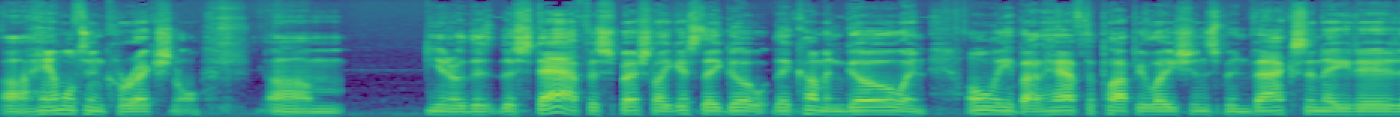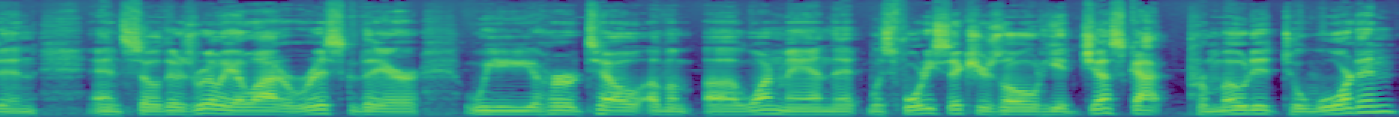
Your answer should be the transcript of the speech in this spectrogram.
uh, Hamilton Correctional. Um, you know the the staff especially i guess they go they come and go and only about half the population's been vaccinated and and so there's really a lot of risk there. We heard tell of a, uh, one man that was 46 years old. He had just got promoted to warden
